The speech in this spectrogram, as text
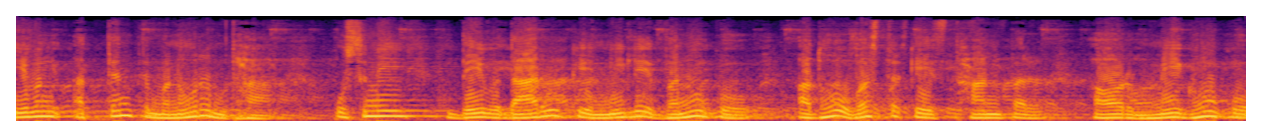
एवं अत्यंत मनोरम था। उसने देवदारू के नीले वनों को अधो वस्त्र के स्थान पर और मेघों को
